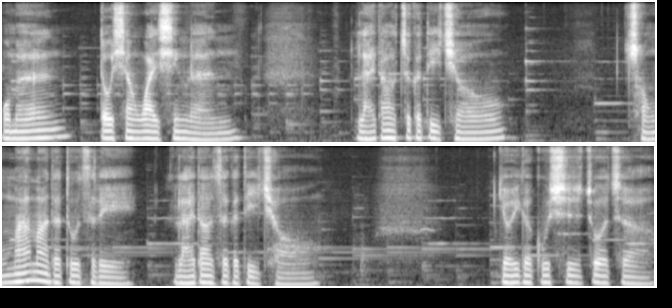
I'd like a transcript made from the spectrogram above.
我们。都像外星人来到这个地球，从妈妈的肚子里来到这个地球。有一个故事作者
